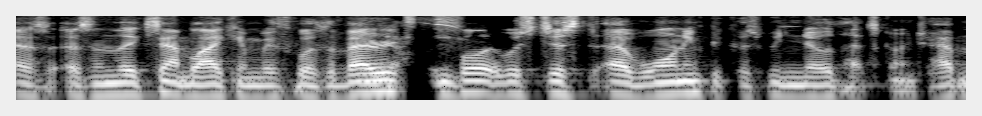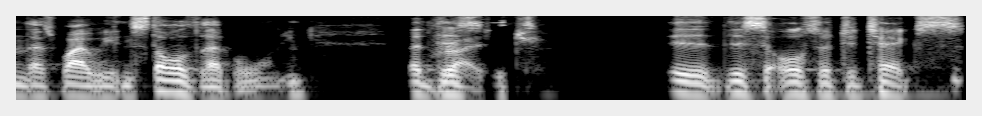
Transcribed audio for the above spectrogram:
as as in the example I came with was a very yes. simple. It was just a warning because we know that's going to happen. That's why we installed that warning. But this right. this also detects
